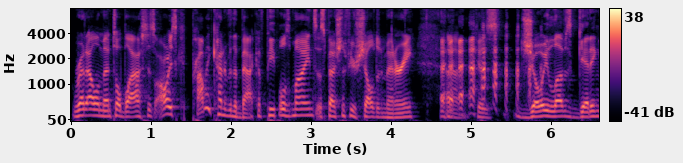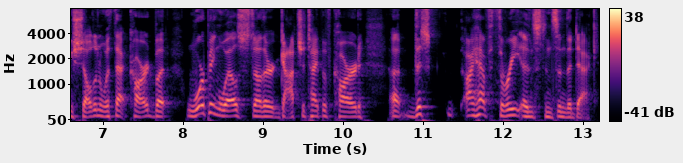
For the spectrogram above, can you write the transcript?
Red Elemental Blast is always probably kind of in the back of people's minds, especially if you're Sheldon Menery, because um, Joey loves getting Sheldon with that card. But Warping Wail is just another gotcha type of card. Uh, this I have three instants in the deck,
